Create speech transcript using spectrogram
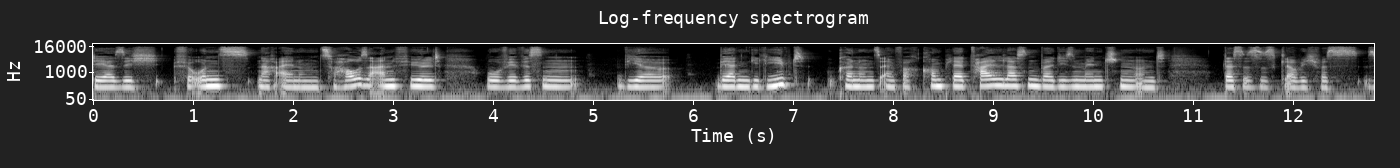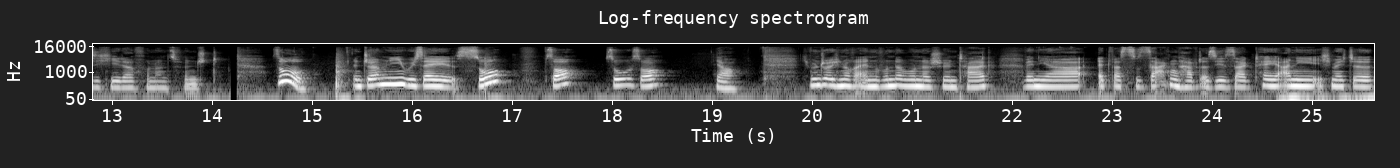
der sich für uns nach einem Zuhause anfühlt, wo wir wissen, wir werden geliebt, können uns einfach komplett fallen lassen bei diesen Menschen und das ist es, glaube ich, was sich jeder von uns wünscht. So, in Germany we say so, so, so, so. Ja. Ich wünsche euch noch einen wunder wunderschönen Tag. Wenn ihr etwas zu sagen habt, also ihr sagt, hey Anni, ich möchte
